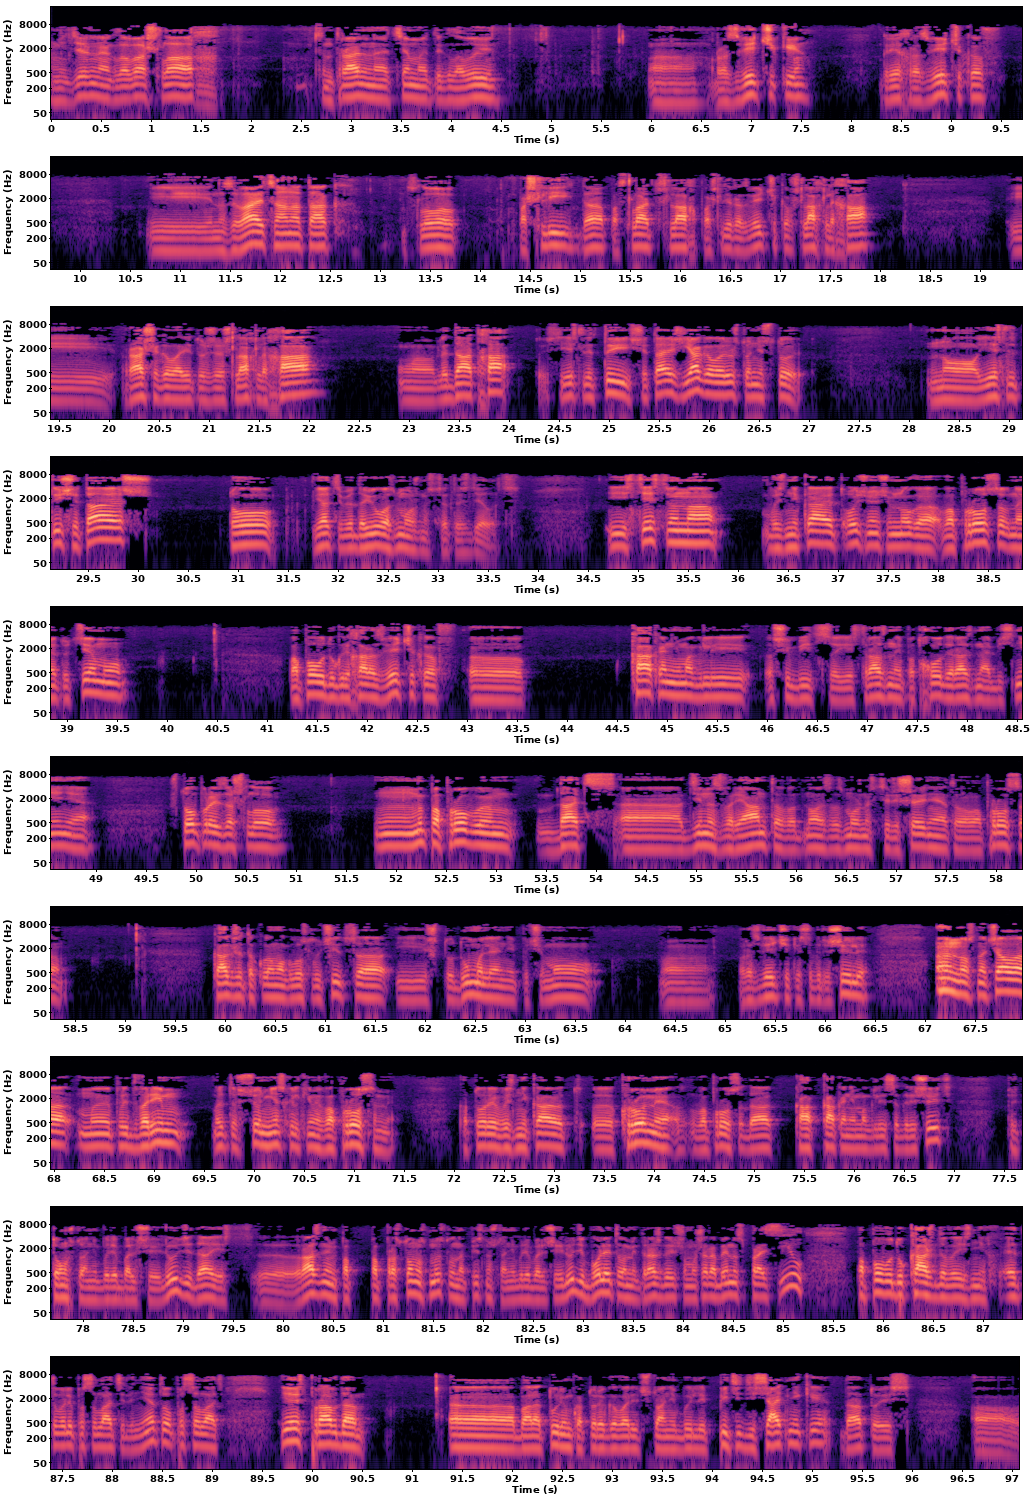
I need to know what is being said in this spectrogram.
Недельная глава Шлах, центральная тема этой главы а, разведчики, грех разведчиков. И называется она так, слово пошли, да, послать, шлах, пошли разведчиков, шлах леха. И Раши говорит уже шлах леха, а, ледатха. То есть, если ты считаешь, я говорю, что не стоит. Но если ты считаешь, то я тебе даю возможность это сделать. И, естественно, возникает очень-очень много вопросов на эту тему по поводу греха разведчиков, э, как они могли ошибиться, есть разные подходы, разные объяснения, что произошло. Мы попробуем дать э, один из вариантов, одной из возможностей решения этого вопроса. Как же такое могло случиться и что думали они, почему э, разведчики согрешили. Но сначала мы предварим это все несколькими вопросами, которые возникают, э, кроме вопроса, да, как, как они могли согрешить, при том, что они были большие люди, да, есть э, разными, по, по простому смыслу написано, что они были большие люди. Более того, Мидраж говорит, что Абену спросил по поводу каждого из них, этого ли посылать или не этого посылать. Есть, правда, э, Баратурим, который говорит, что они были пятидесятники, да, то есть э,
